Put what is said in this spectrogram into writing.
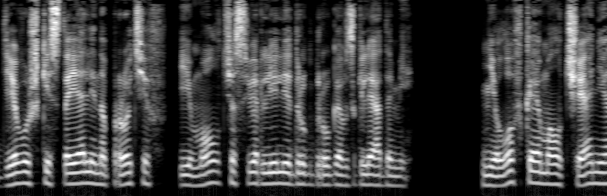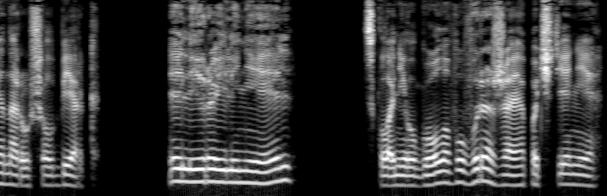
Девушки стояли напротив и молча сверлили друг друга взглядами. Неловкое молчание нарушил Берг. «Элира или Ниэль?» Склонил голову, выражая почтение.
